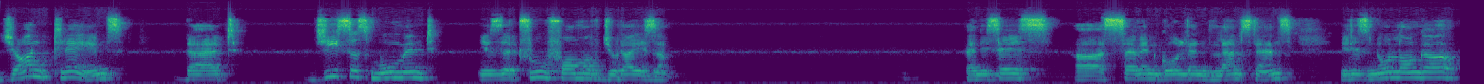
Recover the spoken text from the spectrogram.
John claims that Jesus' movement is the true form of Judaism. When he says uh, seven golden lampstands, it is no longer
